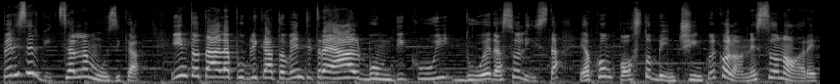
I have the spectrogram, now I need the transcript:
per i servizi alla musica. In totale ha pubblicato 23 album, di cui due da solista, e ha composto ben 5 colonne sonore.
